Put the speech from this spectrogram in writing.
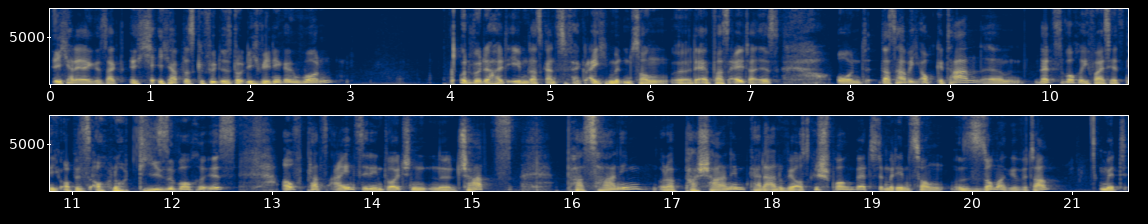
Ich hatte ja gesagt, ich, ich habe das Gefühl, es ist deutlich weniger geworden und würde halt eben das Ganze vergleichen mit einem Song, äh, der etwas älter ist. Und das habe ich auch getan. Ähm, letzte Woche, ich weiß jetzt nicht, ob es auch noch diese Woche ist, auf Platz 1 in den deutschen äh, Charts Passanim oder Paschanim, keine Ahnung, wie ausgesprochen wird, mit dem Song Sommergewitter mit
